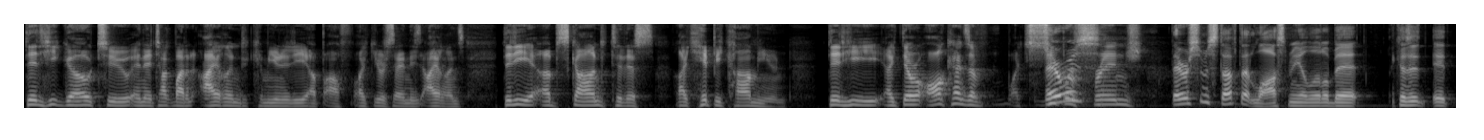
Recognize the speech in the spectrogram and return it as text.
Did he go to? And they talk about an island community up off, like you were saying, these islands. Did he abscond to this like hippie commune? Did he like? There were all kinds of like super was- fringe. there was some stuff that lost me a little bit because it it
